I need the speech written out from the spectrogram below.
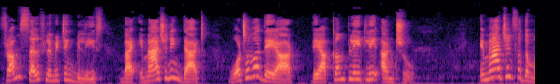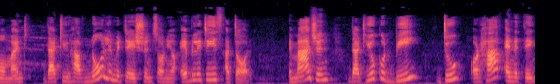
from self limiting beliefs by imagining that whatever they are, they are completely untrue. Imagine for the moment that you have no limitations on your abilities at all. Imagine that you could be, do, or have anything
